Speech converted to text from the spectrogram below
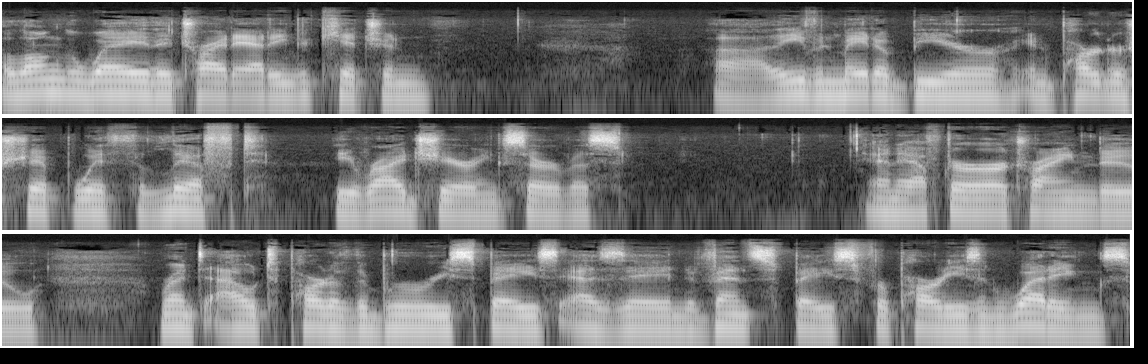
Along the way, they tried adding a kitchen. Uh, they even made a beer in partnership with Lyft, the ride sharing service. And after trying to rent out part of the brewery space as an event space for parties and weddings,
